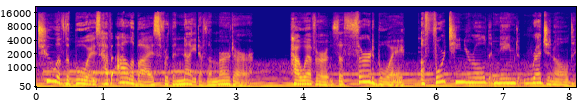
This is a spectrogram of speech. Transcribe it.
Two of the boys have alibis for the night of the murder. However, the third boy, a 14 year old named Reginald,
